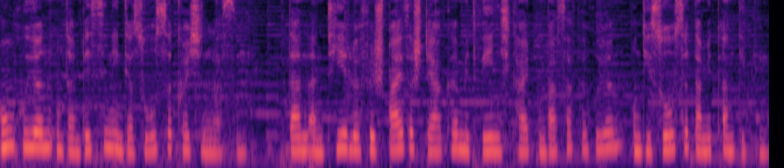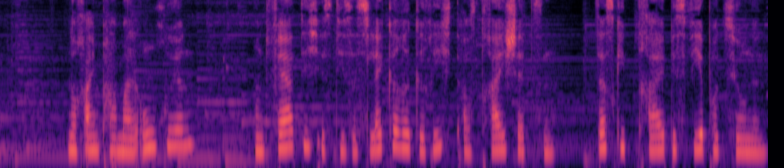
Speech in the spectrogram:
Umrühren und ein bisschen in der Soße köcheln lassen. Dann ein Teelöffel Speisestärke mit wenig kaltem Wasser verrühren und die Soße damit andicken noch ein paar Mal umrühren und fertig ist dieses leckere Gericht aus drei Schätzen. Das gibt drei bis vier Portionen.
